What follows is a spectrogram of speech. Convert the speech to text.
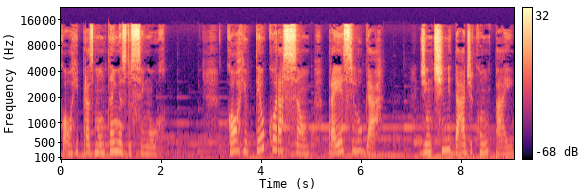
corre para as montanhas do Senhor. Corre o teu coração para esse lugar de intimidade com o Pai.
